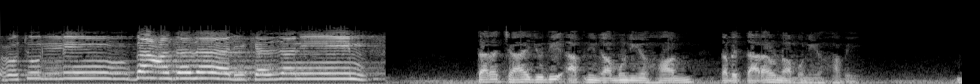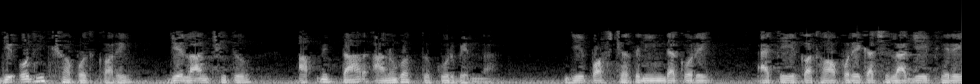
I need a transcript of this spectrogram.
عتل بعد ذلك زنيم তারা চায় যদি আপনি নমনীয় হন তবে তারাও নমনীয় হবে যে অধিক শপথ করে যে লাঞ্ছিত আপনি তার আনুগত্য করবেন না যে পশ্চাতে নিন্দা করে একের কথা অপরের কাছে লাগিয়ে ফেরে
